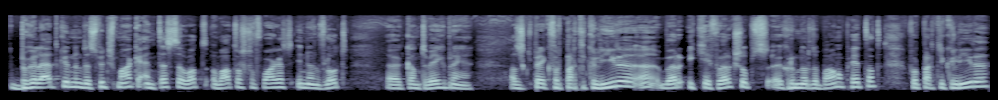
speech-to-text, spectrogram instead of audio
begeleid kunnen de switch maken en testen wat waterstofwagens in hun vloot kan teweegbrengen. Als ik spreek voor particulieren, ik geef workshops, Groen door de baan op heet dat, voor particulieren,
